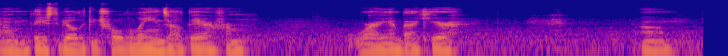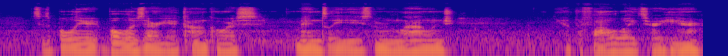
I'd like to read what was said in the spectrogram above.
Um, they used to be able to control the lanes out there from where I am back here. Um, this is bowler, bowlers area, concourse, men's, ladies room, lounge. You got the foul lights right here.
